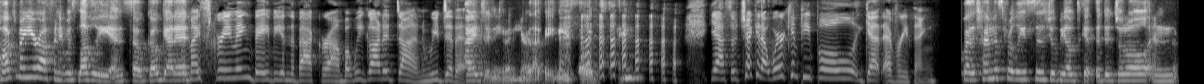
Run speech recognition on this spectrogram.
talked my ear off and it was lovely. And so go get it. my screaming baby in the background, but we got it done. We did it. I didn't even hear that baby. So yeah. So check it out. Where can people get everything? By the time this releases, you'll be able to get the digital and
